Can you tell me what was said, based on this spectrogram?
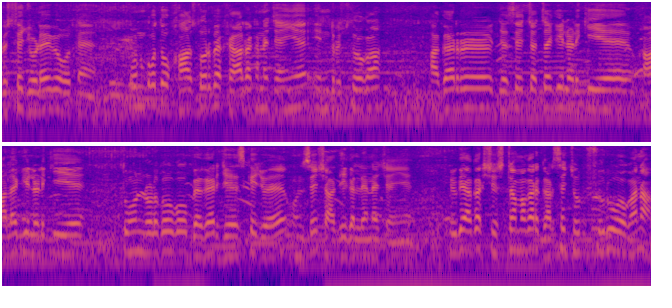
रिश्ते जुड़े हुए होते हैं। उनको तो ख़ास तौर पे ख्याल रखना चाहिए इन रिश्तों का। अगर जैसे चचा की लड़की है खाला की लड़की है तो उन लड़कों को बगैर जहेज़ के जो है उनसे शादी कर लेना चाहिए। क्योंकि अगर सिस्टम अगर घर से शुरू होगा ना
